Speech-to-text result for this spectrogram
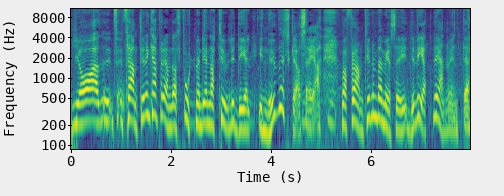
Ja, alltså, framtiden kan förändras fort men det är en naturlig del i nuet skulle jag säga. Vad framtiden bär med sig, det vet vi ännu inte.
